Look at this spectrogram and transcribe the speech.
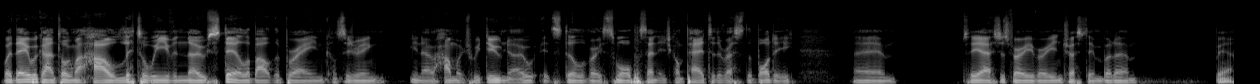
where they were kind of talking about how little we even know still about the brain, considering you know how much we do know, it's still a very small percentage compared to the rest of the body. Um, so yeah, it's just very very interesting. But um, but yeah,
